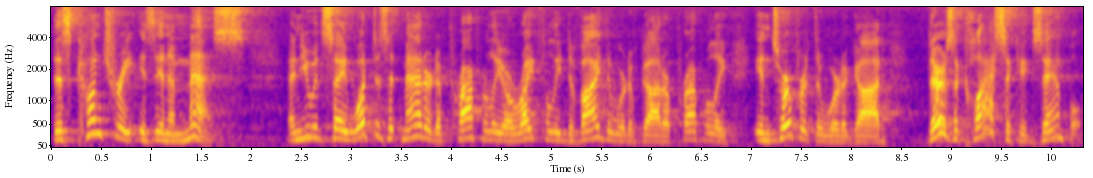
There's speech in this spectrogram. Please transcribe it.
This country is in a mess. And you would say, what does it matter to properly or rightfully divide the Word of God or properly interpret the Word of God? There's a classic example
